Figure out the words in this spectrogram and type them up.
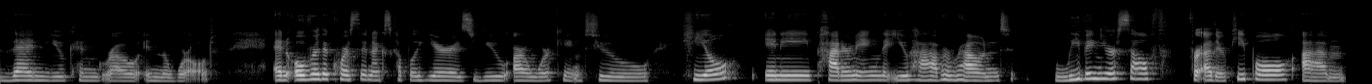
then you can grow in the world. And over the course of the next couple years, you are working to heal any patterning that you have around leaving yourself for other people. Um,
